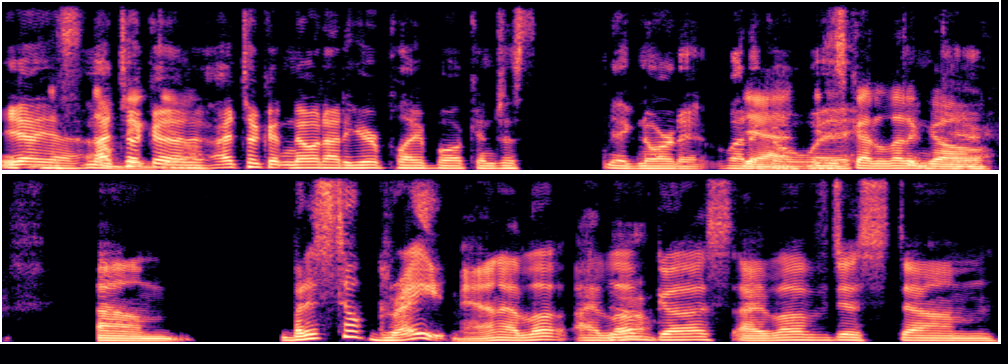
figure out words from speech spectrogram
Yeah, It's yeah. no I took a deal. I took a note out of your playbook and just ignored it. Let yeah it go away. you just gotta let Didn't it go care. um but it's still great man i love i love Yeah. gus i love just um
